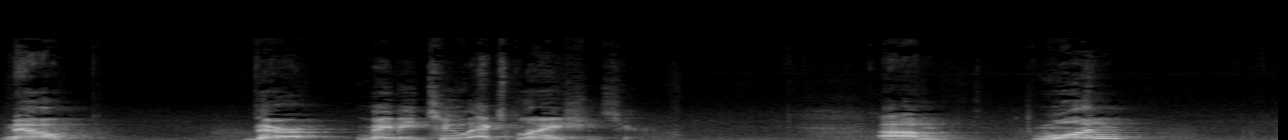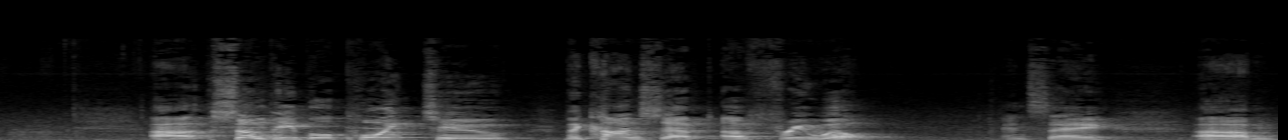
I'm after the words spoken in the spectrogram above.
Now, there may be two explanations here. Um, one, uh, some people point to the concept of free will and say um,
